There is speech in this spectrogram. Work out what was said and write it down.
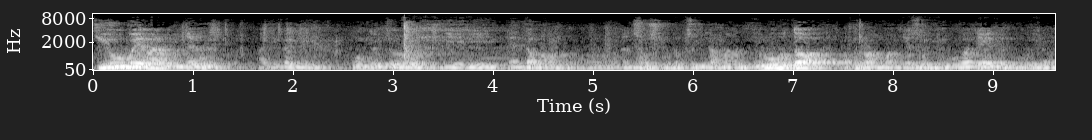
기후부에 관한 문제는 아직까지 본격적으로 얘기된다고는 소식은 없습니다만 이 부분도 앞으로 한번 계속 연구가 돼야 될 부분이라고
